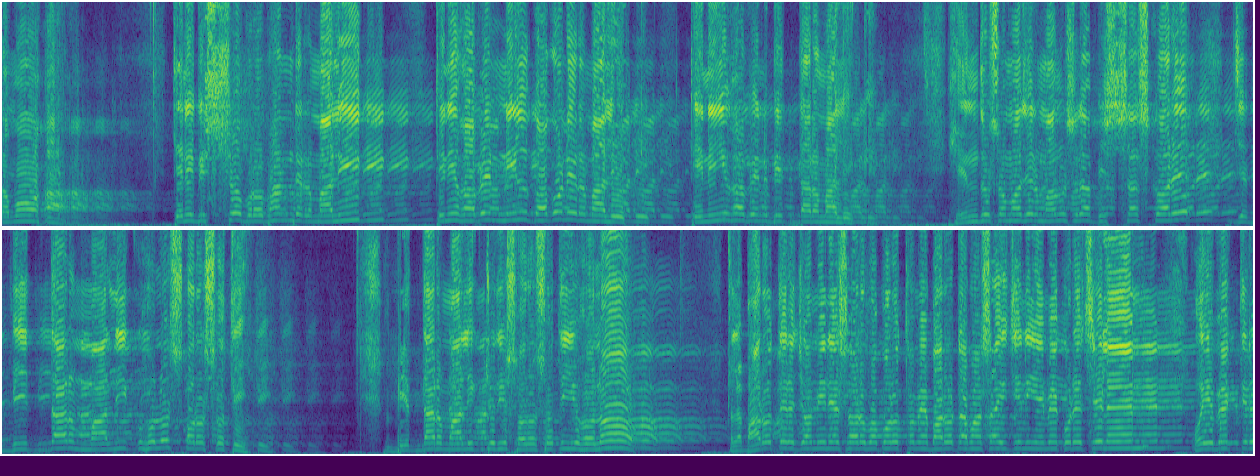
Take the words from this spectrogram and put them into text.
নমোহা। তিনি বিশ্ব ব্রহ্মাণ্ডের মালিক, তিনি হবেন নীল গগনের মালিক, তিনি হবেন বিদ্যার মালিক। হিন্দু সমাজের মানুষরা বিশ্বাস করে যে বিদ্যার মালিক হলো সরস্বতী। বিদ্যার মালিক যদি সরস্বতী হলো তাহলে ভারতের জমিনে সর্বপ্রথমে বারোটা ভাষায় যিনি এম করেছিলেন, ওই ব্যক্তির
